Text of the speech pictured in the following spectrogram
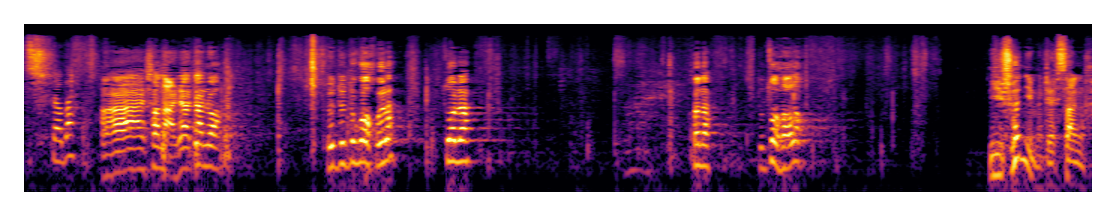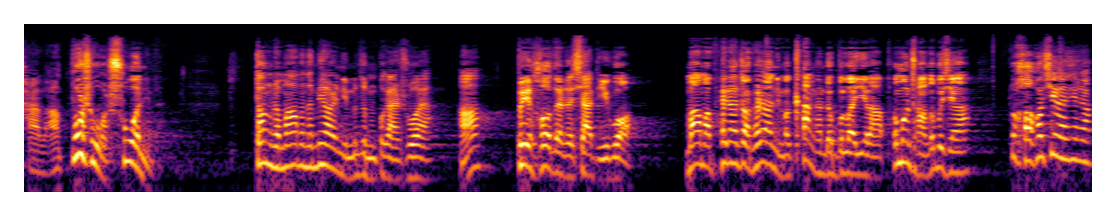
走吧。哎，上哪儿去？站住！都都都给我回来，坐着。快点，都坐好了。你说你们这三个孩子啊，不是我说你们，当着妈妈的面你们怎么不敢说呀？啊，背后在这瞎嘀咕，妈妈拍张照片让你们看看都不乐意了，捧捧场都不行啊？都好好欣赏欣赏。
